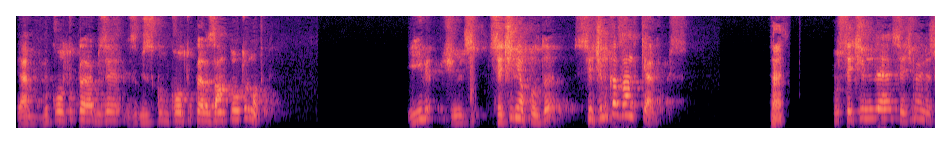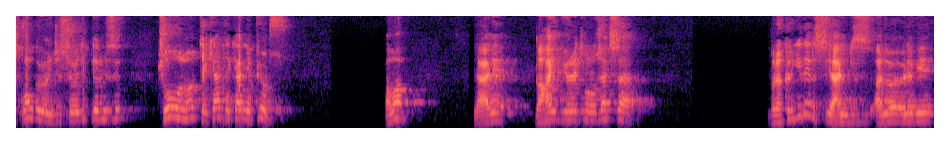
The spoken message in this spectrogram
Yani bu koltuklara bize, biz bu koltuklara zampla oturmadık. İyi bir, şimdi seçim yapıldı. Seçimi kazandık geldik biz. Evet. Bu seçimde, seçim öncesi, kongre öncesi söylediklerimizin çoğunu teker teker yapıyoruz. Ama yani daha iyi bir yönetim olacaksa bırakır gideriz. Yani biz hani öyle bir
